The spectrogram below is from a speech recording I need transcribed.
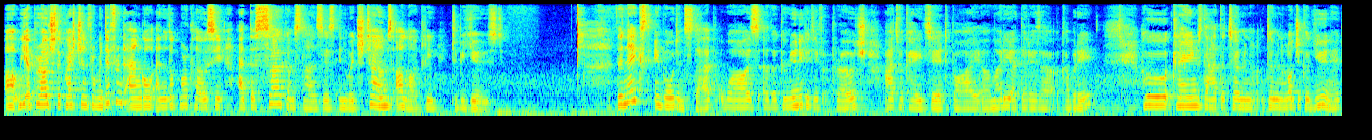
uh, we approach the question from a different angle and look more closely at the circumstances in which terms are likely to be used. The next important step was uh, the communicative approach advocated by uh, Maria Teresa Cabré, who claims that the termin terminological unit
